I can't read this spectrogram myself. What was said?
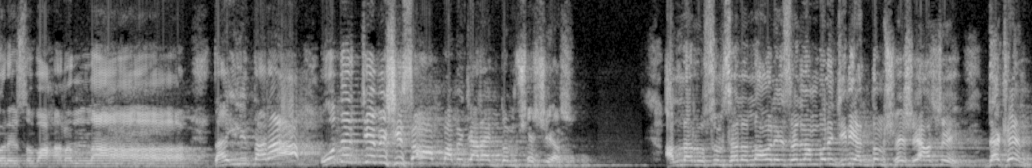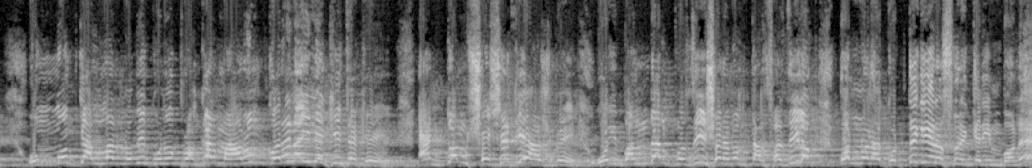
করে সবাহান আল্লাহ তাইলে তারা ওদের চেয়ে বেশি সাপ পাবে যারা একদম শেষে আসে আল্লাহ রসুল সাল্লাহ সাল্লাম বলে, যিনি একদম শেষে আসে, দেখেন উম্মদকে আল্লাহর নবী কোনো প্রকার মারুম করে নাই নাকি থেকে। একদম শেষে যে আসবে, ওই বান্দার পজিশন এবং তার ফাজিলত বর্ণনা করতে গিয়ে রসুল করিম বলে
